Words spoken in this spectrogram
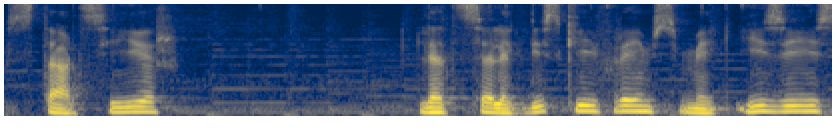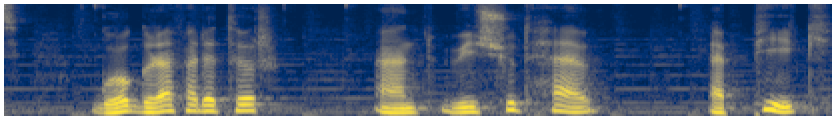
start here. Let's select these keyframes, make easy, go graph editor, and we should have a peak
